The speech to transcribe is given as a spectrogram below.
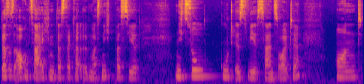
das ist auch ein Zeichen, dass da gerade irgendwas nicht passiert, nicht so gut ist, wie es sein sollte. Und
